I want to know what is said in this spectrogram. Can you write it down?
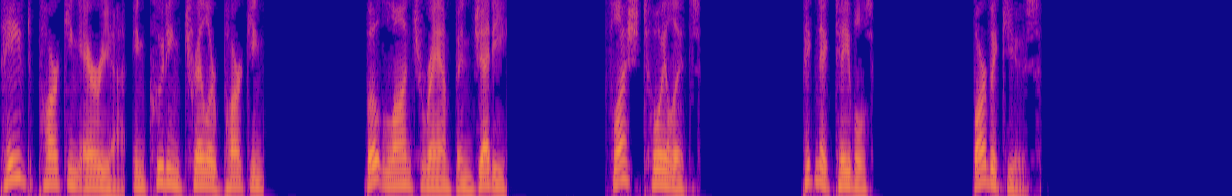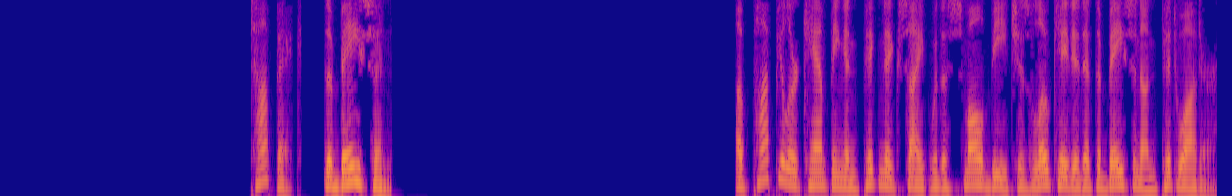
Paved parking area, including trailer parking Boat launch ramp and jetty Flush toilets Picnic tables Barbecues The Basin A popular camping and picnic site with a small beach is located at the basin on Pittwater.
